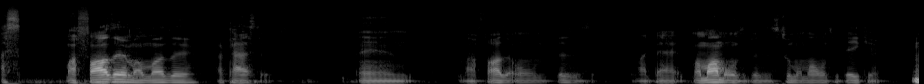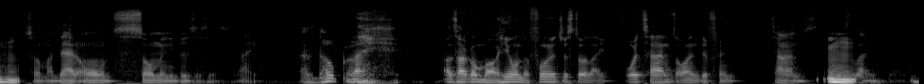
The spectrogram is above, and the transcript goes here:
I s my father and my mother are pastors, and my father owns businesses. My dad, my mom owns a business too. My mom owns a daycare. Mm-hmm. So my dad owns so many businesses. Like, That's dope, bro. like I'm talking about he owned a furniture store like four times, all in different times in his Mhm. life. Like,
